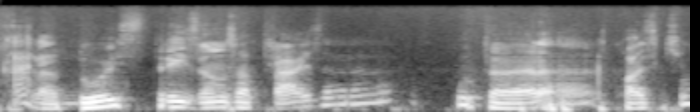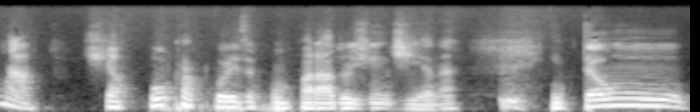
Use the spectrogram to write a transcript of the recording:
Cara, dois, três anos atrás era. Puta, era quase que mato. Tinha pouca coisa comparado hoje em dia, né? Então,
